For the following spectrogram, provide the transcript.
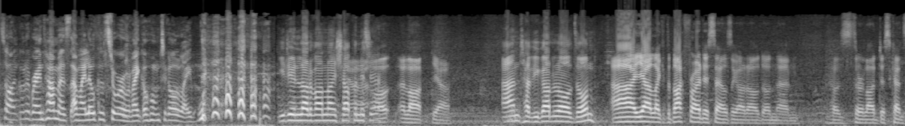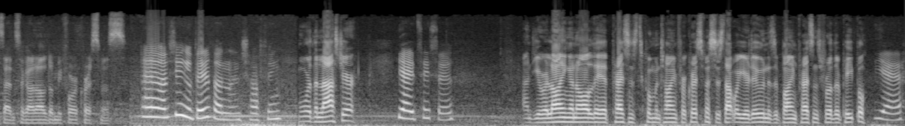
So I'll go to Brown Thomas at my local store when I go home to Galway. you doing a lot of online shopping yeah, this year? A lot, yeah. And have you got it all done? Uh, yeah, like the Black Friday sales, I got it all done then. Because there are a lot of discounts then, so I got it all done before Christmas. Uh, I'm doing a bit of online shopping. More than last year? Yeah, I'd say so. And you're relying on all the presents to come in time for Christmas? Is that what you're doing? Is it buying presents for other people? Yeah.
